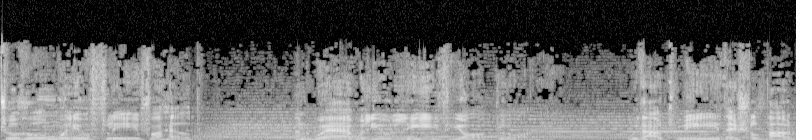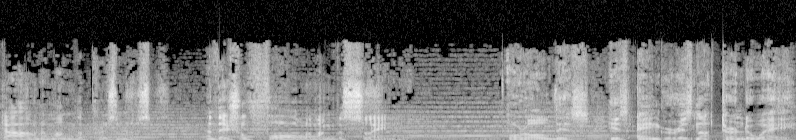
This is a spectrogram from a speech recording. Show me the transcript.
To whom will you flee for help? And where will you leave your glory? Without me they shall bow down among the prisoners, and they shall fall among the slain. For all this, his anger is not turned away,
